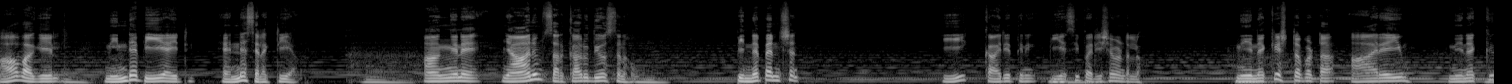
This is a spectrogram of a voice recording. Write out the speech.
ആ വകയിൽ നിന്റെ പി ആയിട്ട് എന്നെ സെലക്ട് ചെയ്യാം. അങ്ങനെ ഞാനും സർക്കാർ ഉദ്യോഗസ്ഥനാവും പിന്നെ പെൻഷൻ. ഈ കാര്യത്തിന് പി എസ് സി പരീക്ഷ വേണ്ടല്ലോ. നിനക്ക് ഇഷ്ടപ്പെട്ട ആരെയും നിനക്ക്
